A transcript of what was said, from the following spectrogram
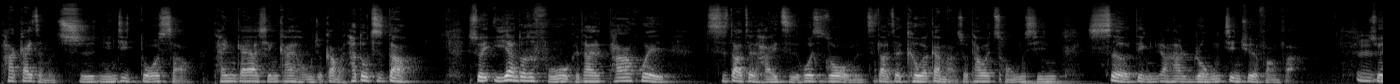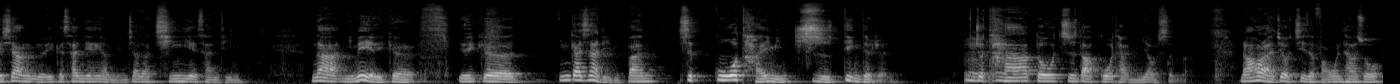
他该怎么吃，年纪多少，他应该要先开红酒干嘛，他都知道。所以一样都是服务，可他他会知道这个孩子，或是说我们知道这个客户要干嘛的时候，他会重新设定让他融进去的方法。嗯。所以像有一个餐厅很有名，叫做青叶餐厅，那里面有一个有一个。应该是在领班是郭台铭指定的人，就他都知道郭台铭要什么。然后后来就有记者访问他说：“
